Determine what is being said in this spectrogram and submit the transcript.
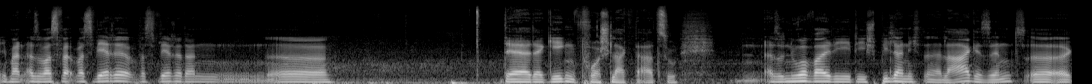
Ich meine, also was, was wäre, was wäre dann äh, der, der Gegenvorschlag dazu? Also nur weil die, die Spieler nicht in der Lage sind, äh,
